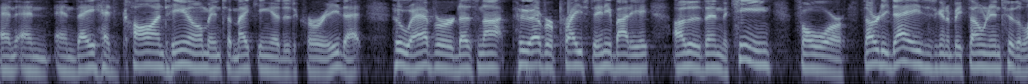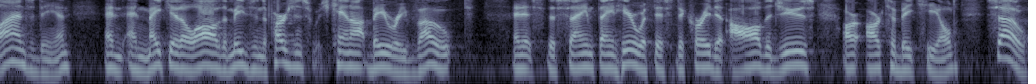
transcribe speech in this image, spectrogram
And, and, and they had conned him into making it a decree that whoever does not, whoever prays to anybody other than the king for 30 days is going to be thrown into the lion's den and, and make it a law of the Medes and the Persians, which cannot be revoked. And it's the same thing here with this decree that all the Jews are, are to be killed. So,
